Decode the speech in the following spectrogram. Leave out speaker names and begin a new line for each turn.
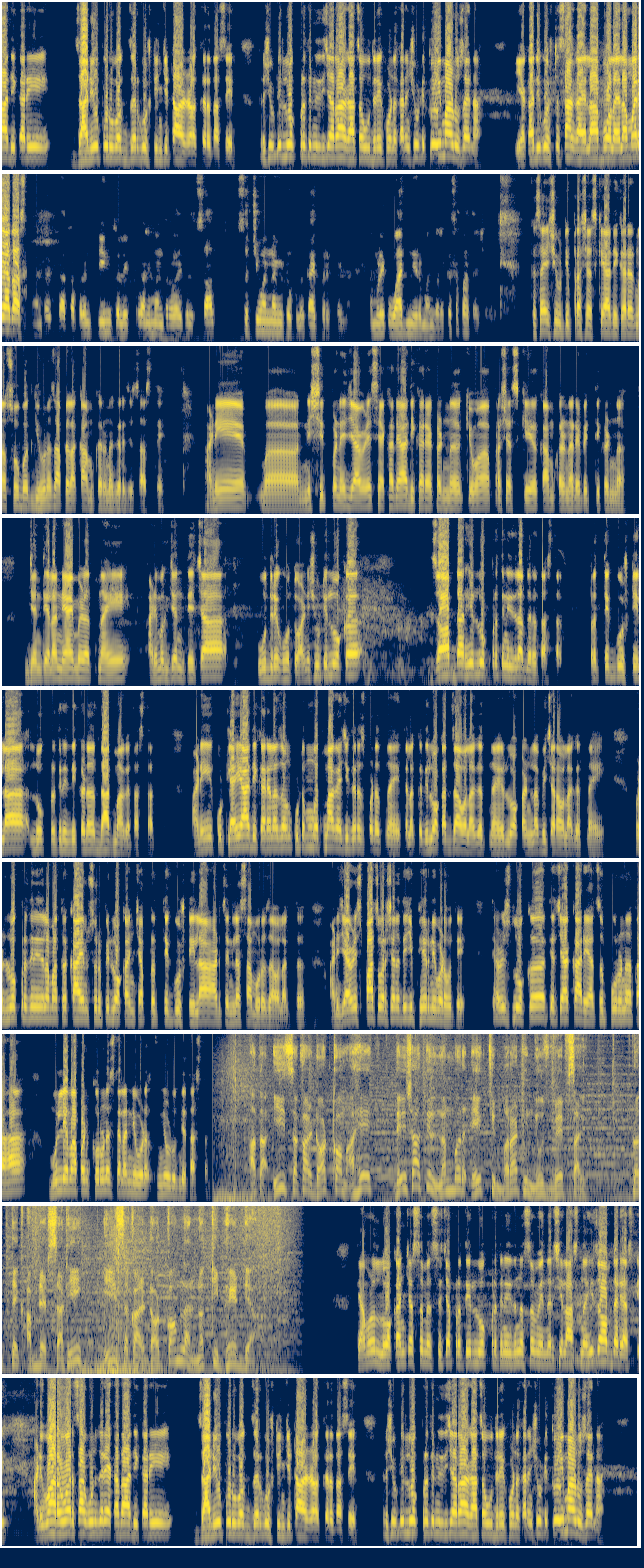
अधिकारी जाणीवपूर्वक जर गोष्टींची टाळाटाळ करत असेल तर शेवटी लोकप्रतिनिधीच्या रागाचा उद्रेक होणं कारण शेवटी तोही माणूस आहे ना. एखादी गोष्ट सांगायला बोलायला मर्यादा असते.
आतापर्यंत तीन कलेक्टर आणि मंत्रालयातील सात सचिवांना मी ठोकलं काय फरक पडला? त्यामुळे एक वाद निर्माण झाला. कसं पाहता
कसं आहे शेवटी प्रशासकीय अधिकाऱ्यांना सोबत घेऊनच आपल्याला काम करणं गरजेचं असते. आणि निश्चितपणे ज्या वेळेस एखाद्या अधिकाऱ्याकडनं किंवा प्रशासकीय काम करणाऱ्या व्यक्तीकडनं जनतेला न्याय मिळत नाही आणि मग जनतेचा उद्रेक होतो. आणि शेवटी लोक जबाबदार हे लोकप्रतिनिधीला धरत असतात. प्रत्येक गोष्टीला लोकप्रतिनिधीकडं दाद मागत असतात. आणि कुठल्याही अधिकाऱ्याला जाऊन कुठं मत मागायची गरज पडत नाही. त्याला कधी लोकात जावं लागत नाही लोकांना विचारावं लागत नाही. पण लोकप्रतिनिधीला मात्र कायमस्वरूपी लोकांच्या प्रत्येक गोष्टीला अडचणीला सामोरं जावं लागतं. आणि ज्यावेळेस पाच वर्षानं त्याची फेरनिवड होते त्यावेळेस लोक त्याच्या कार्याचं पूर्णतः मूल्यमापन करूनच त्याला निवड निवडून देत असतात.
आता ई सकाळ डॉट कॉम आहे देशातील नंबर एक ची मराठी न्यूज वेबसाईट. प्रत्येक अपडेटसाठी ई सकाळ डॉट कॉम ला नक्की भेट द्या.
त्यामुळे लोकांच्या समस्येच्या प्रति लोकप्रतिनिधीनं संवेदनशील असणं ही जबाबदारी असते. आणि वारंवार सांगून जर एखादा अधिकारी जाणीवपूर्वक जर गोष्टींची टाळाटाळ करत असेल तर शेवटी लोकप्रतिनिधीच्या रागाचा उद्रेक होणं कारण शेवटी तोही माणूस आहे ना.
